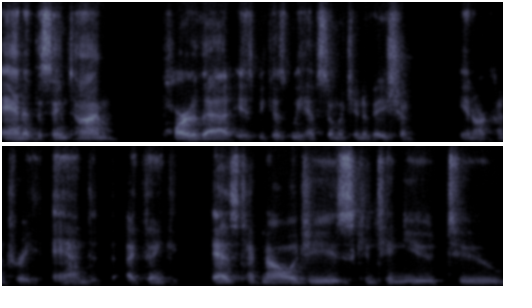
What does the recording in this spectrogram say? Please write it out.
And at the same time, part of that is because we have so much innovation in our country. And I think as technologies continue to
